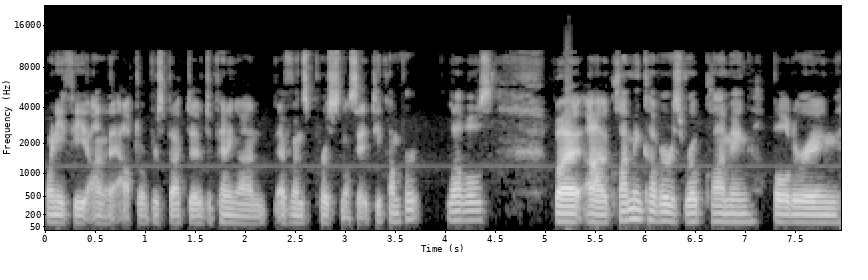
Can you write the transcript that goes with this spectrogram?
20 feet on the outdoor perspective, depending on everyone's personal safety comfort levels. But uh, climbing covers rope climbing, bouldering,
